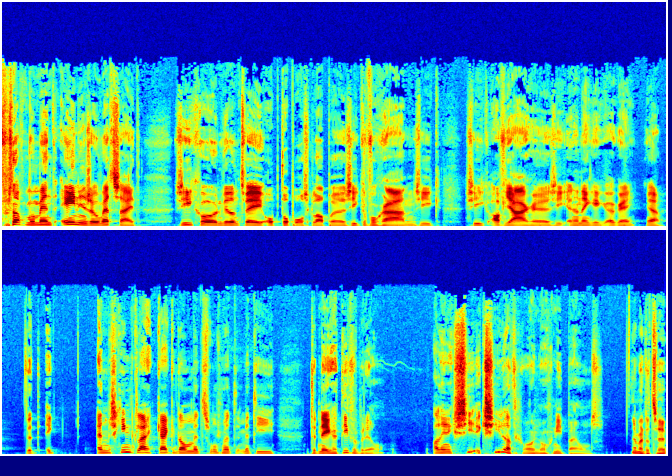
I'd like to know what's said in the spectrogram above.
vanaf moment één in zo'n wedstrijd... zie ik gewoon Willem II op toppos klappen. Zie ik ervoor gaan. Zie ik, zie ik afjagen. Zie, en dan denk ik, oké, ja. Dit, ik, en misschien kijk, ik dan met, soms met, met die te negatieve bril. Alleen ik zie, ik zie dat gewoon nog niet bij ons. Ja, maar dat, is-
